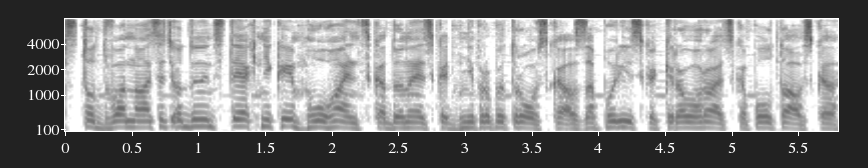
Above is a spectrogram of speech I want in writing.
112 одиниць техніки, Луганська, Донецька, Дніпропетровська, Запорізька, Кіровоградська, Полтавська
